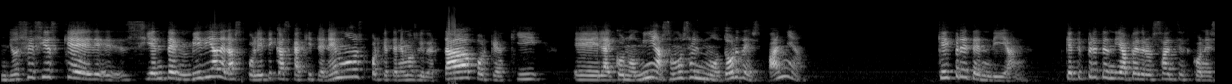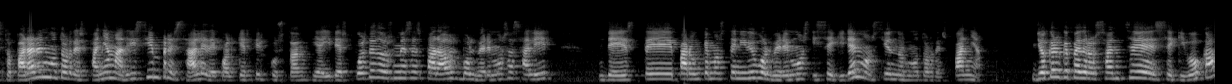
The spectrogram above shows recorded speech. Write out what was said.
No sé si es que siente envidia de las políticas que aquí tenemos, porque tenemos libertad, porque aquí eh, la economía, somos el motor de España. ¿Qué pretendían? ¿Qué te pretendía Pedro Sánchez con esto? Parar el motor de España. Madrid siempre sale de cualquier circunstancia y después de dos meses parados volveremos a salir de este parón que hemos tenido y volveremos y seguiremos siendo el motor de España. Yo creo que Pedro Sánchez se equivoca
